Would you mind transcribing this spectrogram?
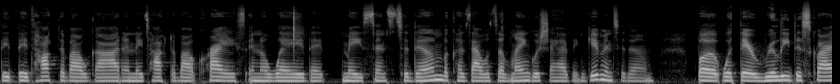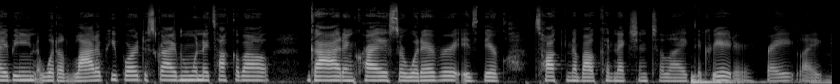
they, they talked about God and they talked about Christ in a way that made sense to them because that was the language that had been given to them. But what they're really describing, what a lot of people are describing when they talk about God and Christ or whatever, is they're talking about connection to like the creator, right? Like mm-hmm.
